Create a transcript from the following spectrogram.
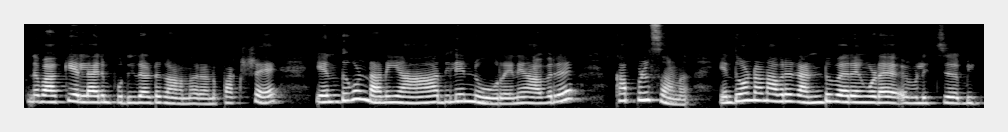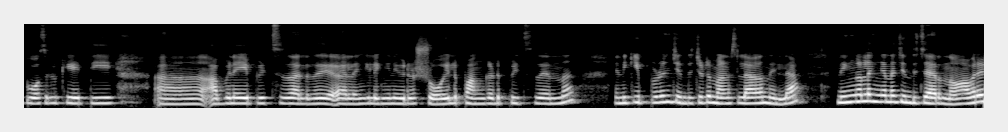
പിന്നെ ബാക്കി എല്ലാവരും പുതിയതായിട്ട് കാണുന്നവരാണ്. പക്ഷേ എന്തുകൊണ്ടാണ് ഈ ആദിലെ നൂറേനെ അവർ കപ്പിൾസാണ് എന്തുകൊണ്ടാണ് അവരെ രണ്ടുപേരെയും കൂടെ വിളിച്ച് ബിഗ് ബോസിൽ കയറ്റി അഭിനയിപ്പിച്ചത് അല്ലത് അല്ലെങ്കിൽ ഇങ്ങനെ ഒരു ഷോയിൽ പങ്കെടുപ്പിച്ചത് എന്ന് എനിക്കിപ്പോഴും ചിന്തിച്ചിട്ട് മനസ്സിലാകുന്നില്ല. നിങ്ങളിങ്ങനെ ചിന്തിച്ചായിരുന്നോ? അവരെ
